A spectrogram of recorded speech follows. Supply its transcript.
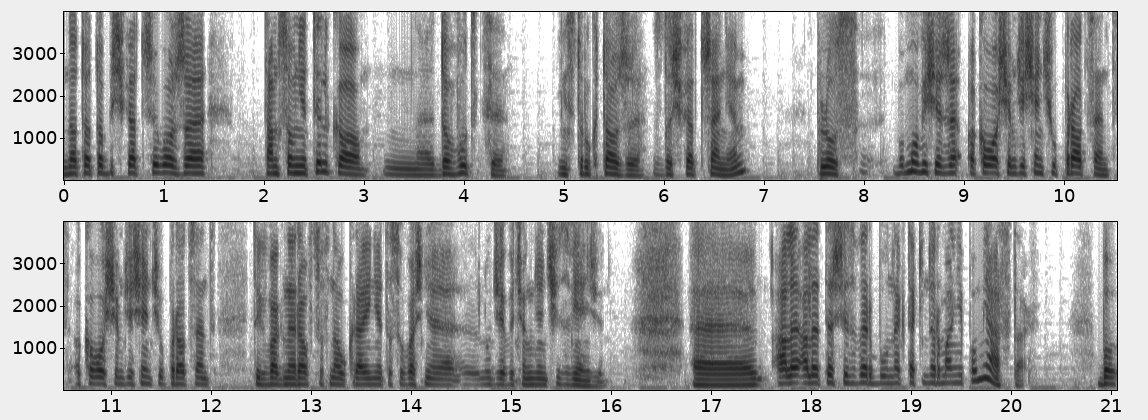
no to to by świadczyło, że tam są nie tylko mm, dowódcy, instruktorzy z doświadczeniem, plus bo mówi się, że około 80%, około 80% tych Wagnerowców na Ukrainie to są właśnie ludzie wyciągnięci z więzień. E, ale, ale też jest werbunek taki normalnie po miastach. Bo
